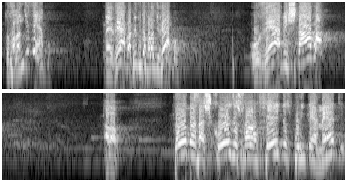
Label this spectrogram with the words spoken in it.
Estou falando de verbo. Não é verbo? A Bíblia está falando de verbo? O verbo estava. Olha lá. Todas as coisas foram feitas por intermédio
